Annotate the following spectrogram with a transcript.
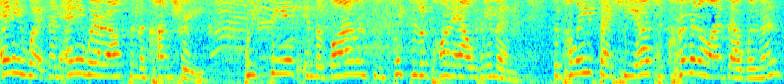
anywhere than anywhere else in the country. We see it in the violence inflicted upon our women. The police are here to criminalise our women,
